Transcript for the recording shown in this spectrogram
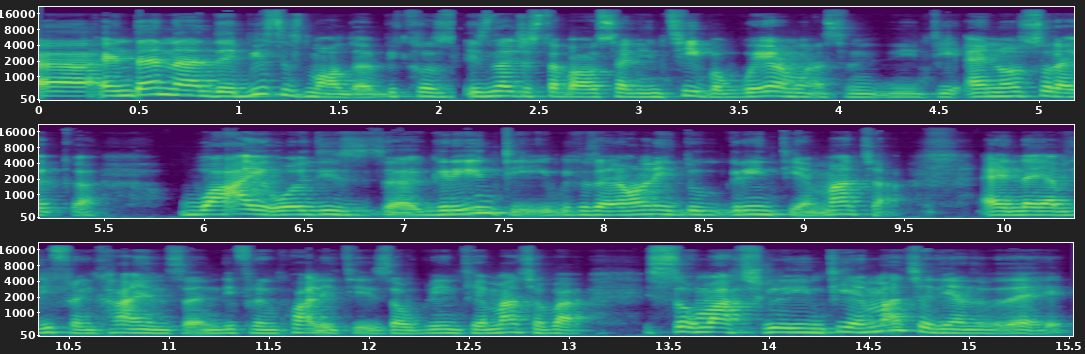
Uh, and then uh, the business model, because it's not just about selling tea, but where I'm going to sell tea. And also, like, uh, why all this uh, green tea? Because i only do green tea and matcha and i have different kinds and different qualities of green tea and matcha but so much green tea and matcha at the end of the day.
